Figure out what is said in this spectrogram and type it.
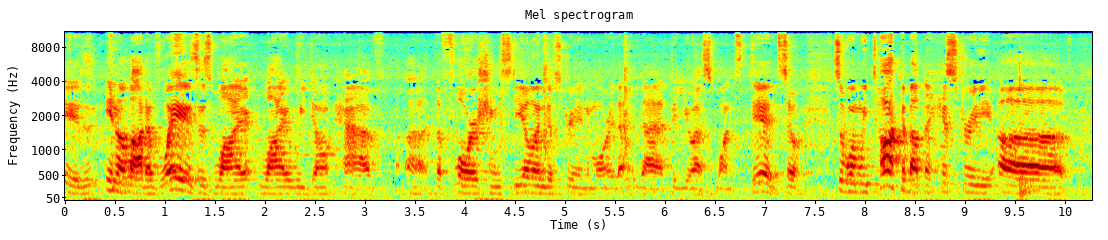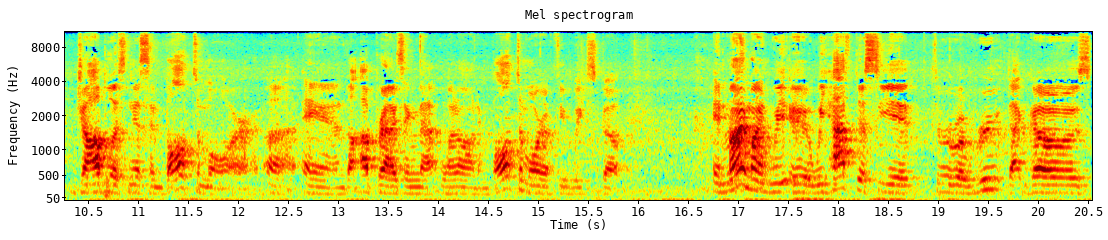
is in a lot of ways is why why we don't have uh, the flourishing steel industry anymore that, that the U.S. once did. So so when we talk about the history of joblessness in Baltimore uh, and the uprising that went on in Baltimore a few weeks ago, in my mind, we uh, we have to see it through a route that goes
